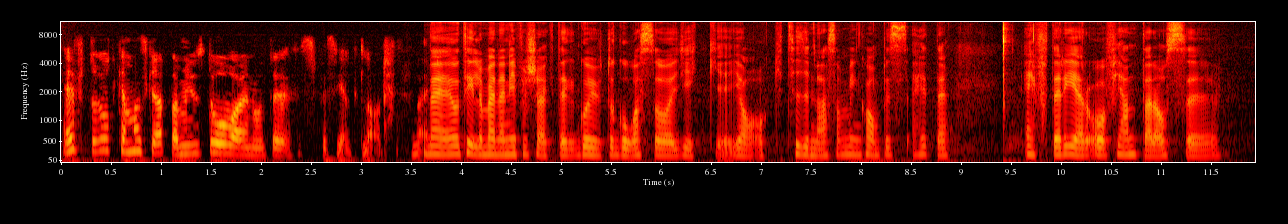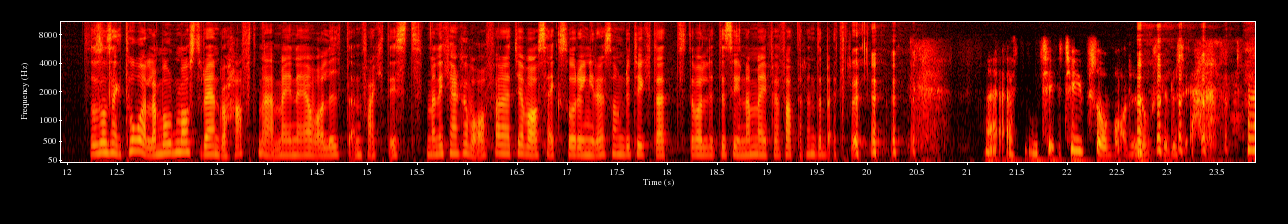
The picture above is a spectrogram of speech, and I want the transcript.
Efteråt kan man skratta men just då var jag nog inte speciellt glad. Nej. Nej, och till och med när ni försökte gå ut och gå så gick jag och Tina, som min kompis hette, efter er och fjantade oss. eh. Så som sagt, tålamod måste du ändå haft med mig när jag var liten faktiskt. Men det kanske var för att jag var sex år yngre som du tyckte att det var lite synd om mig för jag fattade inte bättre. Nej, ty, typ så var det nog ska du se.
